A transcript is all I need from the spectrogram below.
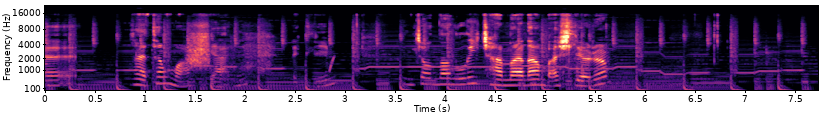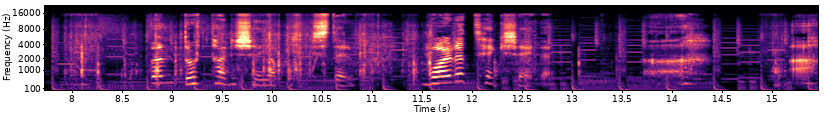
e, zaten var yani. Bekleyeyim. Şimdi ondan dolayı charmlardan başlıyorum. Ben dört tane şey yapmak isterim. Bu arada tek şeyde. Ah, ah.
